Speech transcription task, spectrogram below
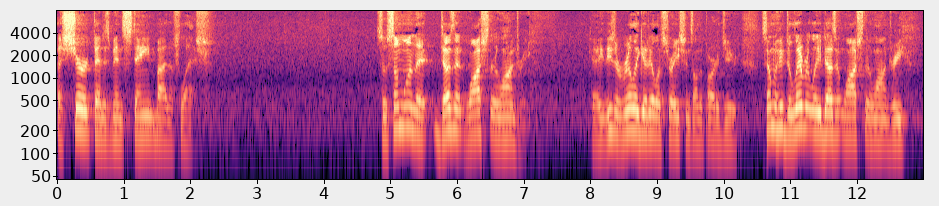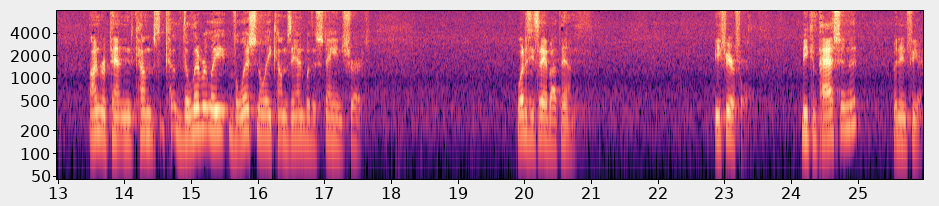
a shirt that has been stained by the flesh. So, someone that doesn't wash their laundry. Okay, these are really good illustrations on the part of Jude. Someone who deliberately doesn't wash their laundry unrepentant, comes deliberately, volitionally comes in with a stained shirt. What does he say about them? Be fearful. Be compassionate, but in fear.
